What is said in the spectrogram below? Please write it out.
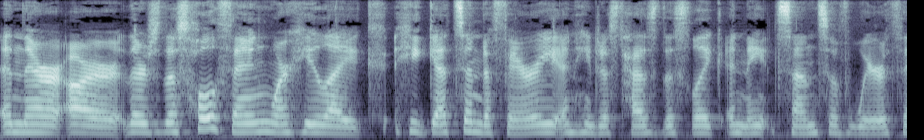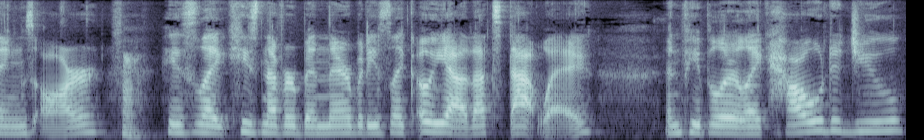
And there are there's this whole thing where he like he gets into fairy and he just has this like innate sense of where things are. He's like he's never been there but he's like oh yeah that's that way. And people are like how did you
